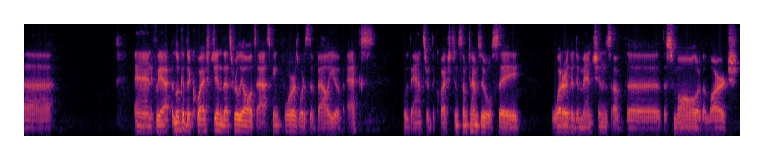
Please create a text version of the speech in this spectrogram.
Uh, and if we look at the question, that's really all it's asking for is what is the value of x? We've answered the question. Sometimes it will say, what are the dimensions of the, the small or the large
